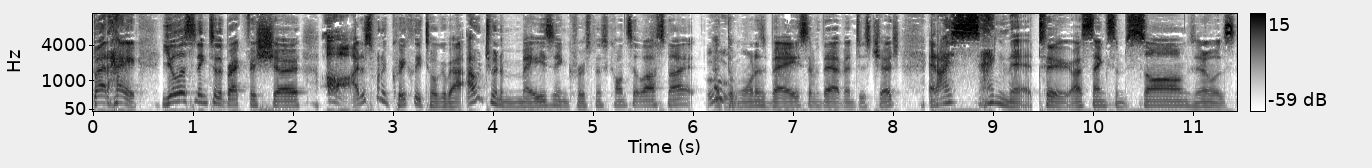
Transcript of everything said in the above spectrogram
But hey, you're listening to the Breakfast Show. Oh, I just want to quickly talk about. I went to an amazing Christmas concert last night at the Warners Bay Seventh Day Adventist Church, and I sang there too. I sang some songs, and it was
